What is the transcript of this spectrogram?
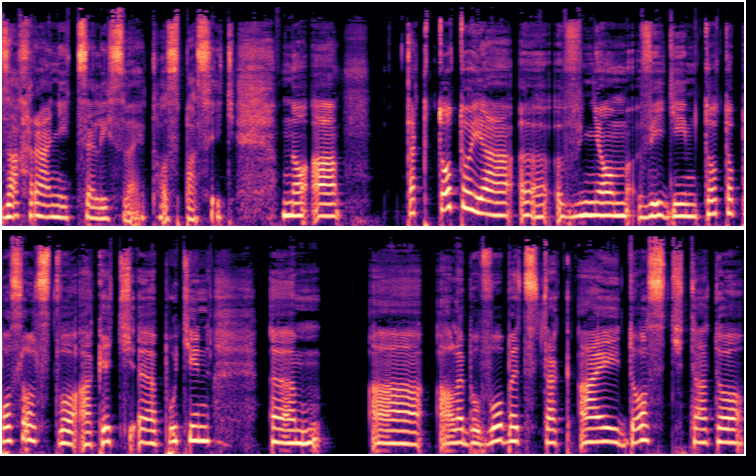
zachrániť celý svet, ho spasiť. No a tak toto ja v ňom vidím, toto posolstvo a keď Putin um, a, alebo vôbec tak aj dosť táto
